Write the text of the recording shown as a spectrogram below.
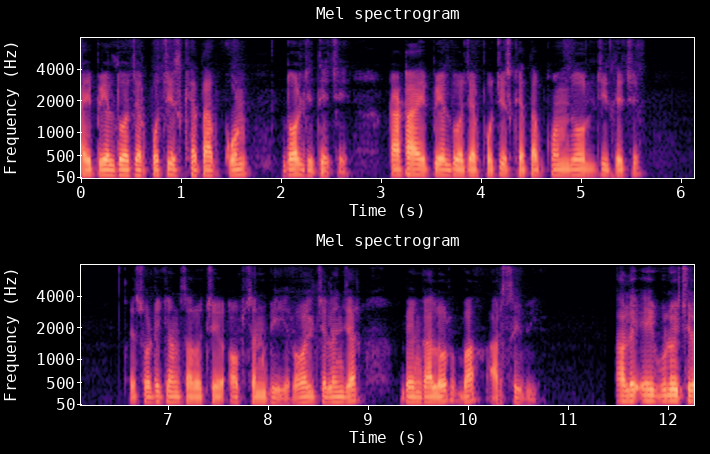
আইপিএল দু হাজার পঁচিশ খেতাব কোন দল জিতেছে? টাটা আইপিএল দু হাজার পঁচিশ খেতাব কোন দল জিতেছে? সঠিক অ্যান্সার হচ্ছে option B Royal Challenger, Bangalore বা আরসিবি তাহলে এইগুলোই ছিল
